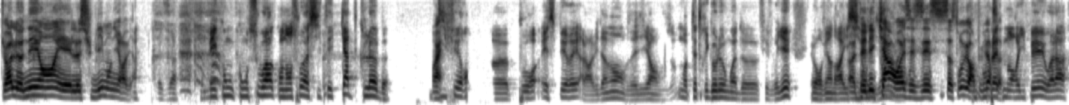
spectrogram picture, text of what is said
Tu vois, le néant et le sublime, on y revient. Mais qu'on soit, qu'on en soit à citer quatre clubs différents euh, pour espérer. Alors évidemment, vous allez dire, on va peut-être rigoler au mois de février et on reviendra ici. Ah, dès l'écart, ouais, si ça se trouve, il n'y aura plus personne. Complètement ripé, voilà.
